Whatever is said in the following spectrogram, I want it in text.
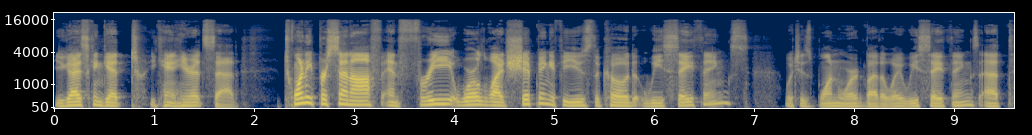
You guys can get you can't hear it sad. 20% off and free worldwide shipping if you use the code we say things, which is one word by the way, we say things at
